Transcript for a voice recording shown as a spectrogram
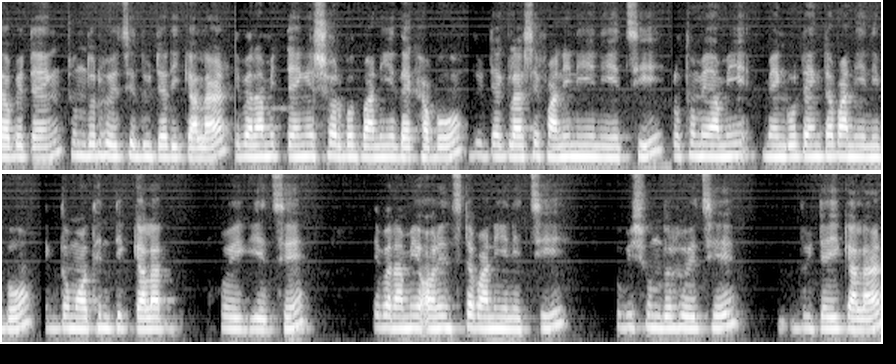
যাবে ট্যাং। সুন্দর হয়েছে দুইটারই কালার। এবার আমি ট্যাং এর শরবত বানিয়ে দেখাবো। দুইটা গ্লাসে পানি নিয়ে নিয়েছি। প্রথমে আমি ম্যাঙ্গো ট্যাংটা বানিয়ে নিব। একদম অথেন্টিক কালার হয়ে গিয়েছে। এবার আমি অরেঞ্জটা বানিয়ে নিচ্ছি। খুবই সুন্দর হয়েছে দুইটাই কালার।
